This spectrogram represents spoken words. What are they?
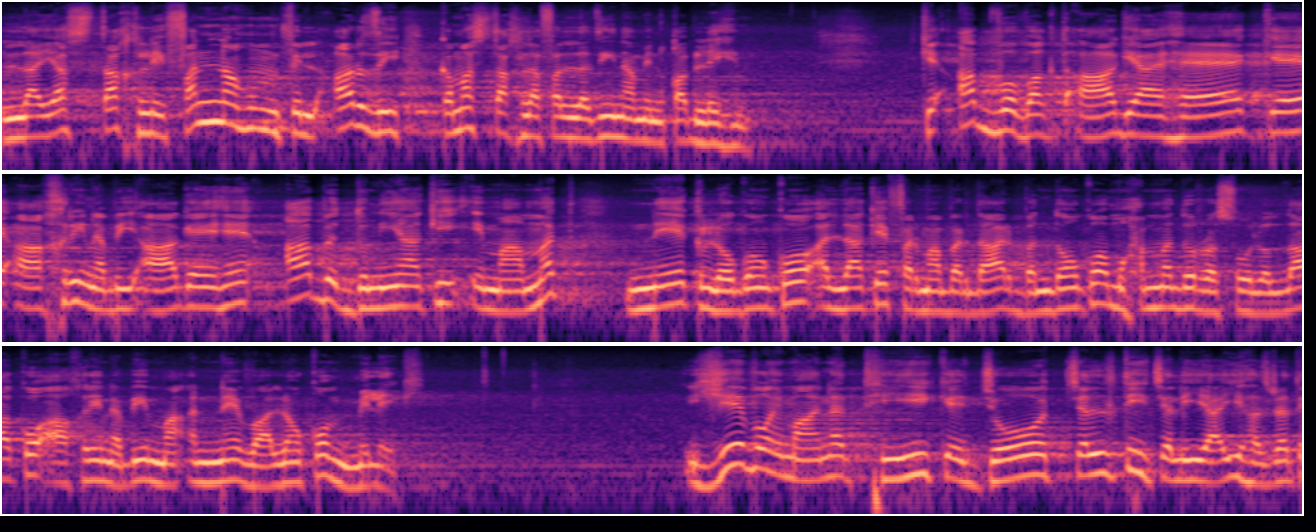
لَيَسْتَخْلِفَنَّهُمْ فِي الْأَرْضِ كَمَا اسْتَخْلَفَ الَّذِينَ مِن قَبْلِهِمْ۔ کہ اب وہ وقت آ گیا ہے کہ آخری نبی آ گئے ہیں۔ اب دنیا کی امامت نیک لوگوں کو، اللہ کے فرما بردار بندوں کو، محمد الرسول اللہ کو، آخری نبی ماننے والوں کو ملے گی۔ یہ وہ امانت تھی کہ جو چلتی چلی آئی حضرت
